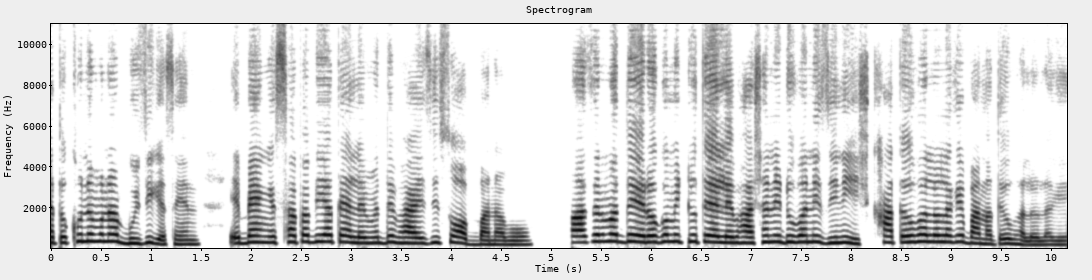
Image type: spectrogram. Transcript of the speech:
এতক্ষণে মনে বুঝি গেছেন। এ ব্যাঙের ছাতা দিয়া তেলের মধ্যে ভাইজি সব বানাবো। মাছের মধ্যে এরকম একটু তেলে ভাসানি ডুবানি জিনিস খাতেও ভালো লাগে, বানাতেও ভালো লাগে।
